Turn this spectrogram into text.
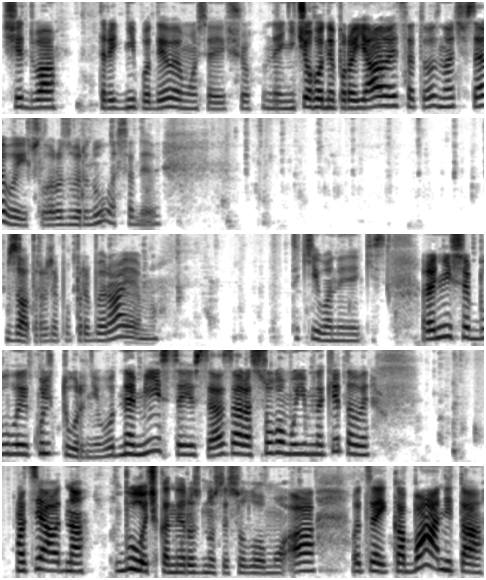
Ще два-три дні подивимося. Якщо в неї нічого не проявиться, то значить все вийшло. Розвернулася, диви. Завтра вже поприбираємо. Такі вони якісь. Раніше були культурні, в одне місце і все. А зараз солому їм накидали. Оця одна булочка не розносить солому, а оцей кабан і та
